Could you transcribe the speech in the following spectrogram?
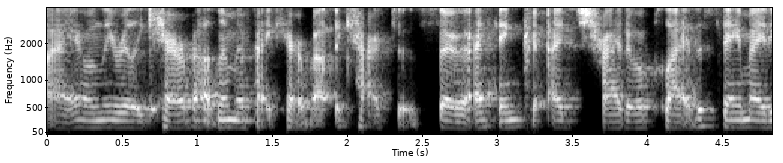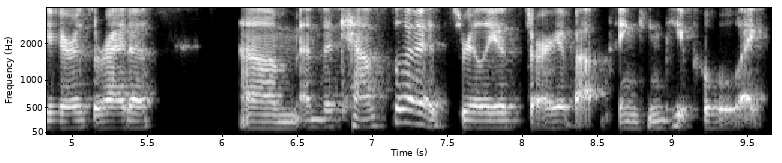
I only really care about them if I care about the characters. So I think I try to apply the same idea as a writer. Um, and the Councillor, it's really a story about thinking people, like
